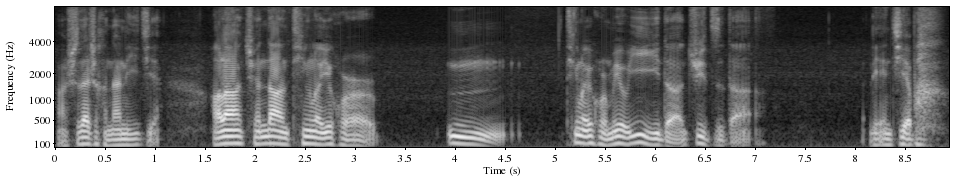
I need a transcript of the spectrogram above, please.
啊，实在是很难理解。好了，全当听了一会儿，嗯，听了一会儿没有意义的句子的连接吧，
